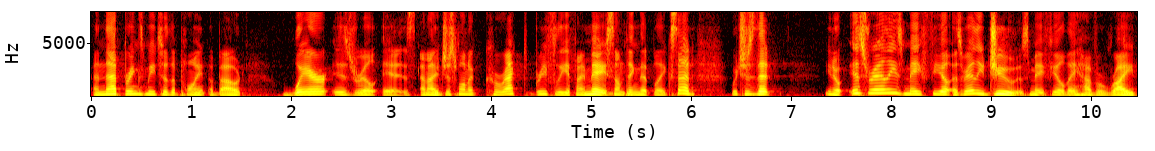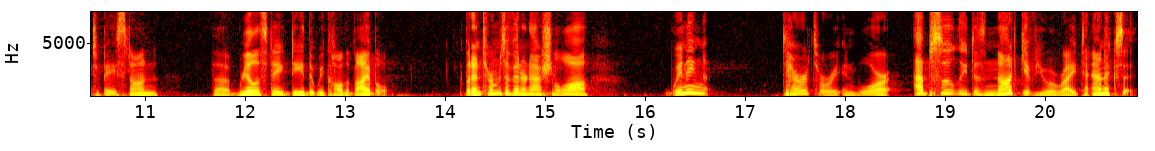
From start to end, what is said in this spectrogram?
And that brings me to the point about where Israel is. And I just want to correct briefly, if I may, something that Blake said, which is that you know, Israelis may feel, Israeli Jews may feel they have a right based on the real estate deed that we call the Bible. But in terms of international law, winning territory in war absolutely does not give you a right to annex it.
